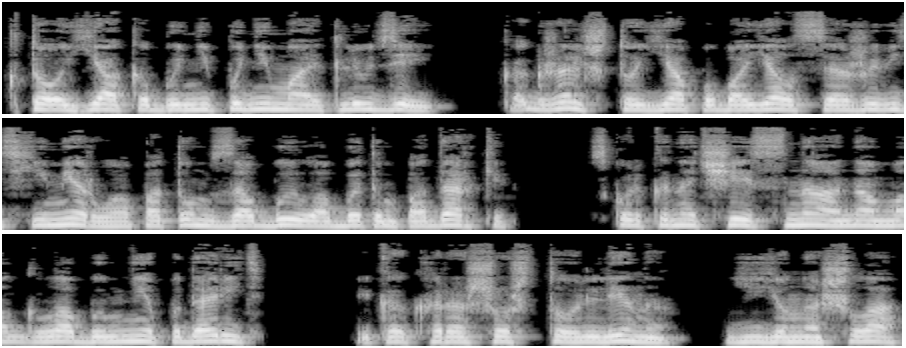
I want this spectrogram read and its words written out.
кто якобы не понимает людей. Как жаль, что я побоялся оживить Химеру, а потом забыл об этом подарке. Сколько ночей сна она могла бы мне подарить. И как хорошо, что Лена ее нашла.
